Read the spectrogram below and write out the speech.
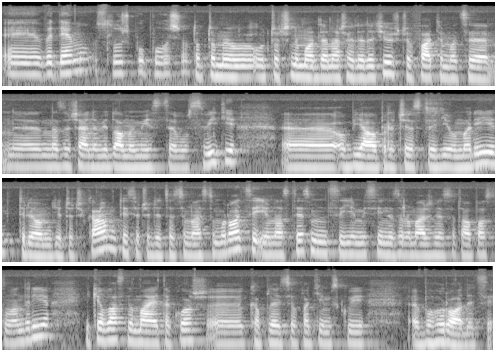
е, ведемо службу Божу. Тобто ми уточнимо для наших глядачів, що Фатіма це е, надзвичайно відоме місце у світі. Е, Об'яв Пречистої Діви Марії трьом діточкам у 1917 році. І в нас в Тисмениці є місійне згромадження святого апостола Андрія, яке власне має також е, каплицю Фатімської е, Богородиці.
